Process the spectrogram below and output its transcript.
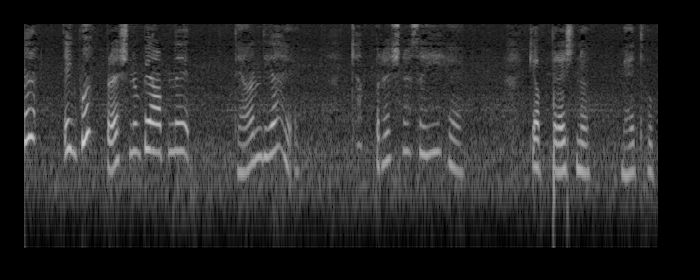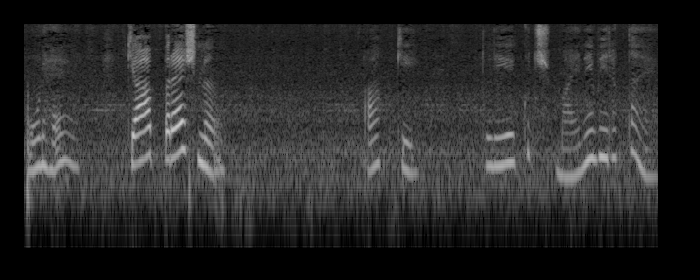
पर एक बार प्रश्न पे आपने ध्यान दिया है। क्या प्रश्न सही है? क्या प्रश्न महत्वपूर्ण है? क्या प्रश्न आपकी लिए कुछ मायने भी रखता है।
